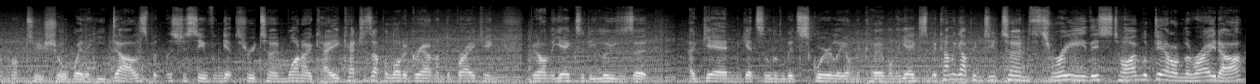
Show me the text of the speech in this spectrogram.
I'm not too sure whether he does, but let's just see if we can get through turn one okay. He catches up a lot of ground under braking, but on the exit he loses it. Again, gets a little bit squirrely on the curb on the exit. But coming up into turn three this time, look down on the radar.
